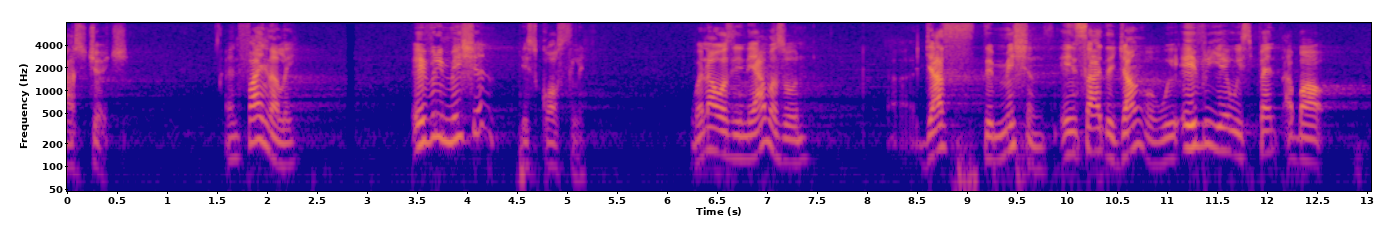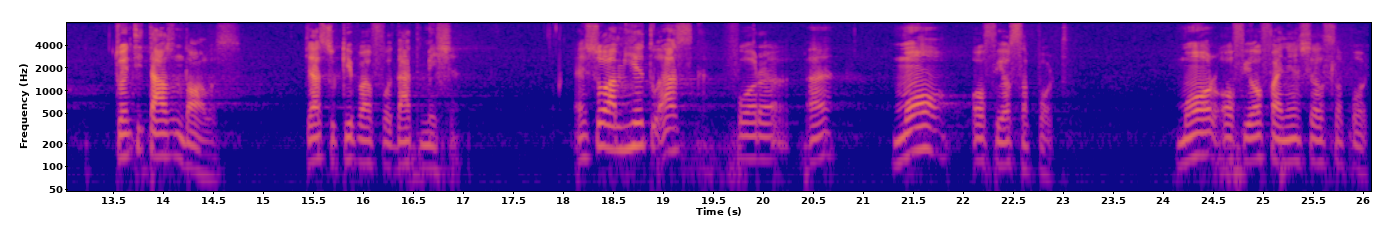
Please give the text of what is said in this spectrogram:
as church. And finally, every mission is costly. When I was in the Amazon, uh, just the missions inside the jungle, we, every year we spent about $20,000 just to keep up for that mission. And so I'm here to ask for uh, uh, more of your support, more of your financial support,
